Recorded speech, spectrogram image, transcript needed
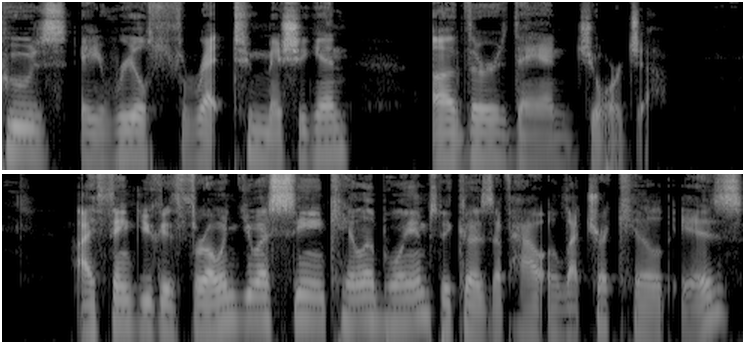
who's a real threat to Michigan other than Georgia. I think you could throw in USC and Caleb Williams because of how electric Caleb is.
